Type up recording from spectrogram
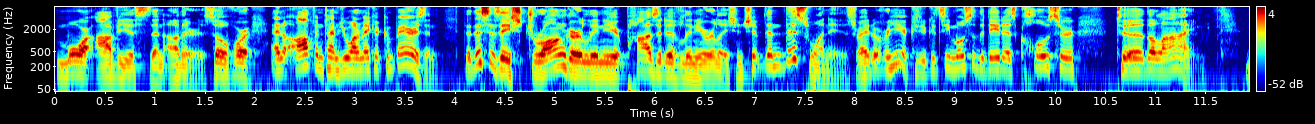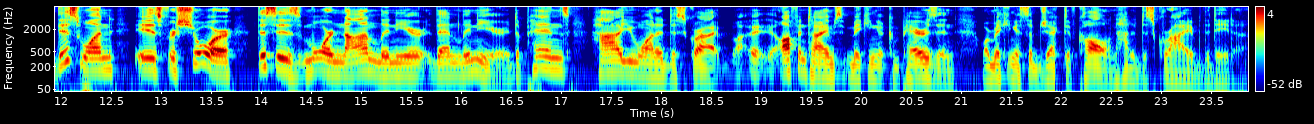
more obvious than others. So for, and oftentimes you want to make a comparison, that this is a stronger linear, positive linear relationship than this one is right over here. Because you can see most of the data is closer to the line. This one is for sure, this is more nonlinear than linear. It depends how you want to describe, uh, oftentimes making a comparison or making a subjective call on how to describe the data.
